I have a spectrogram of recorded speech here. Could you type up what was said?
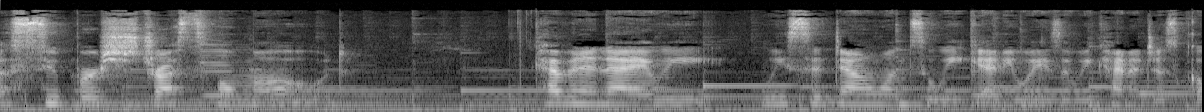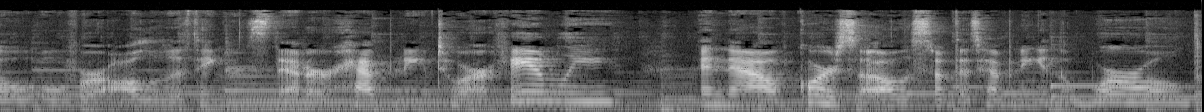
a super stressful mode. Kevin and I, we we sit down once a week anyways and we kind of just go over all of the things that are happening to our family and now of course all the stuff that's happening in the world.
